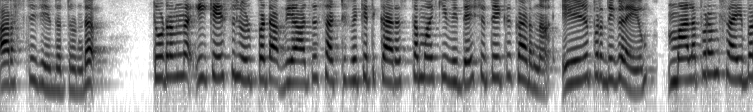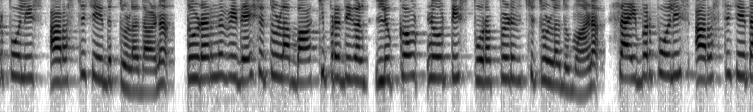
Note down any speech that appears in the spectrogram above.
അറസ്റ്റ് ചെയ്തിട്ടുണ്ട്. തുടർന്ന് ഈ കേസിൽ ഉൾപ്പെട്ട വ്യാജ സർട്ടിഫിക്കറ്റ് കരസ്ഥമാക്കി വിദേശത്തേക്ക് കടന്ന ഏഴ് പ്രതികളെയും മലപ്പുറം സൈബർ പോലീസ് അറസ്റ്റ് ചെയ്തിട്ടുള്ളതാണ്. തുടർന്ന് വിദേശത്തുള്ള ബാക്കി പ്രതികൾ ലുക്കൌട്ട് നോട്ടീസ് പുറപ്പെടുവിച്ചിട്ടുള്ളതുമാണ്. സൈബർ പോലീസ് അറസ്റ്റ് ചെയ്ത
